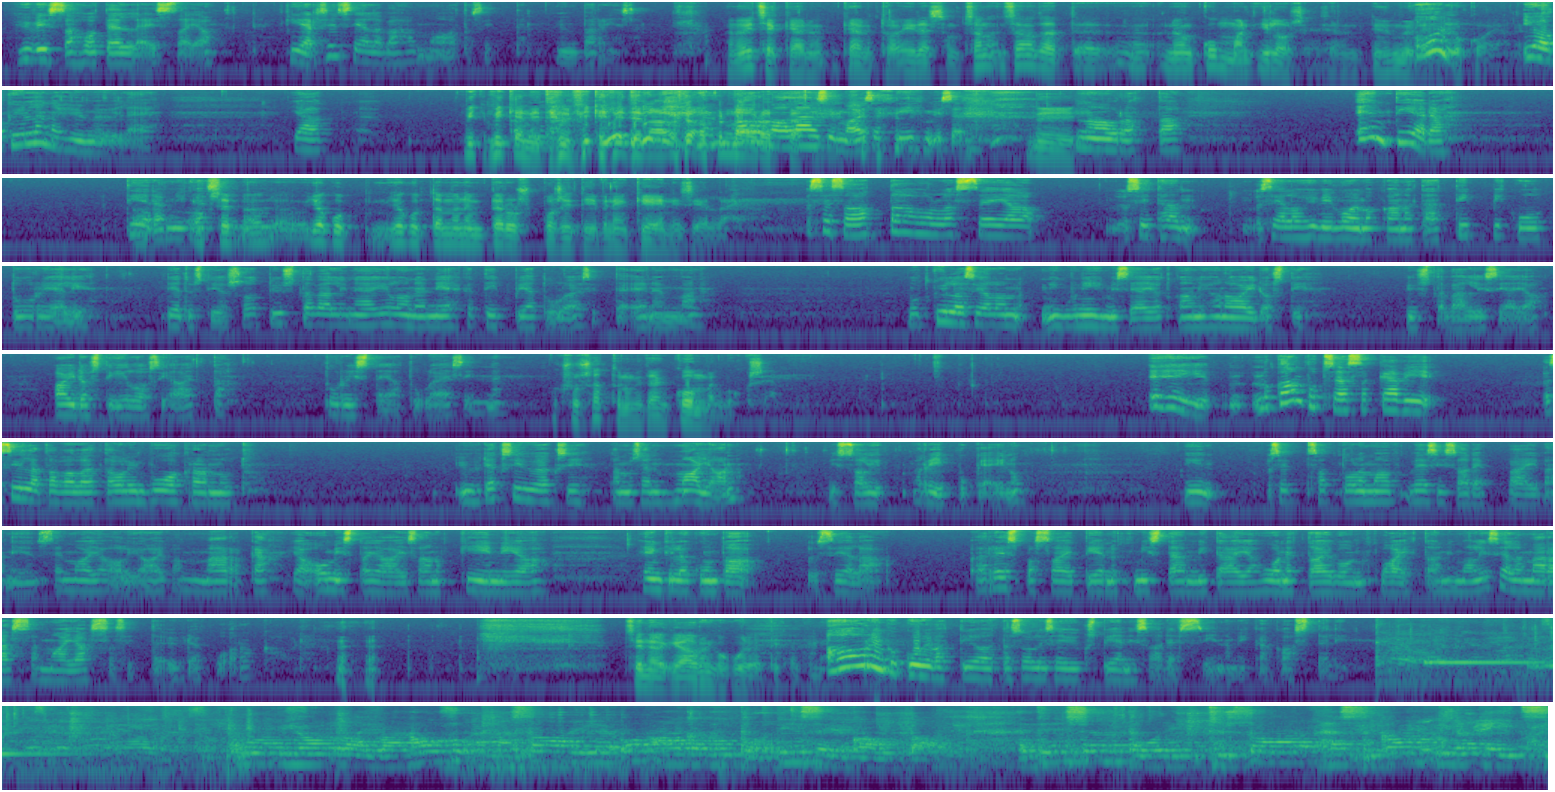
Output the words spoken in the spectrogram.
hyvissä hotelleissa ja kiersin siellä vähän maata sitten ympäriinsä. Mä en ole itse käynyt, käynyt tuolla idässä, mutta san- sanotaan, että äh, ne on kumman iloisia siellä, ne hymyilee On. koko ajan. Joo, kyllä ne hymyilee. Ja Mik, mikä niitä, mikä niitä nauraa, varmaan naurattaa? länsimaiset ihmiset Niin. naurattaa. En tiedä. Tiedä mikä Onko se on. joku, joku tämmöinen peruspositiivinen geeni siellä? Se saattaa olla se ja sittenhän siellä on hyvin voimakkaana tämä tippikulttuuri, eli tietysti jos olet ystävällinen ja iloinen, niin ehkä tippiä tulee sitten enemmän. Mutta kyllä siellä on niin kuin ihmisiä, jotka on ihan aidosti ystävällisiä ja aidosti iloisia, että turisteja tulee sinne. Onko sinulla sattunut mitään kommelluksia? Ei, no Kamputseassa kävi sillä tavalla, että olin vuokrannut yhdeksi yöksi tämmöisen majan, missä oli riippukeinu. Niin sitten sattui olemaan vesisadepäivä, niin se maja oli aivan märkä ja omistaja ei saanut kiinni ja henkilökunta siellä respassa ei tiennyt mistään mitään ja huonetta ei voinut vaihtaa, niin mä olin siellä märässä majassa sitten yhden vuorokauden. Sen jälkeen aurinko kuivatti kaiken. Aurinko kuivatti jo, että se oli se yksi pieni sade siinä, mikä kasteli. Huomio, laivaan nousu MS Starille on alkanut portin C-kautta. Attention, boarding to Star has become clear 8C.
